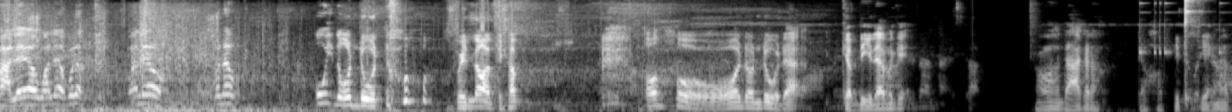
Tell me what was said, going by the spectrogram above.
มาแล้วมาแล้วมาแล้วมาแล้วมาแล้วอุ้ยโดนดูด ไม่รอดสิครับ โอ้โห โดนดูดอะ เกือบดีแล้วเมื่อกี้ อ๋อด่ากันเหรอ เดี๋ยวขอปิดเสียงนะครับ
